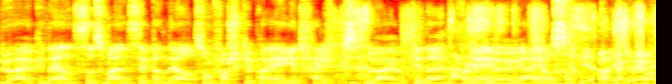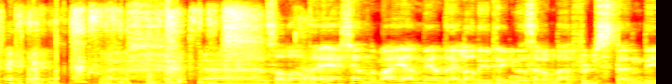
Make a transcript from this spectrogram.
Du er jo ikke den eneste som er en stipendiat som forsker på eget felt. Du er jo ikke det, for det gjør jo jeg også. ja, ikke sant? Eh, sånn at jeg kjenner meg igjen i en del av de tingene, selv om det er et fullstendig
